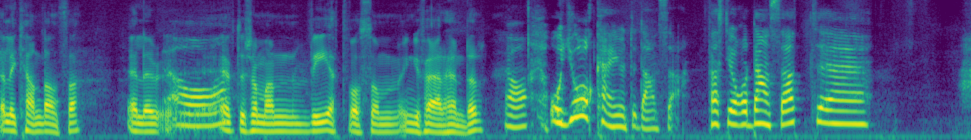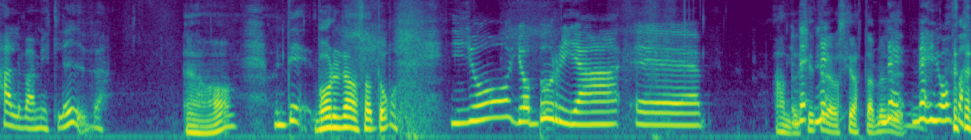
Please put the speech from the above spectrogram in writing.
eller kan dansa. Eller Ja. eftersom man vet vad som ungefär händer. Ja, och jag kan ju inte dansa. Fast jag har dansat eh, halva mitt liv. Ja. Men det, Vad har du dansat då? ja, jag började eh, Anders sitter nej, där och skrattar när, bredvid. när, jag var,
